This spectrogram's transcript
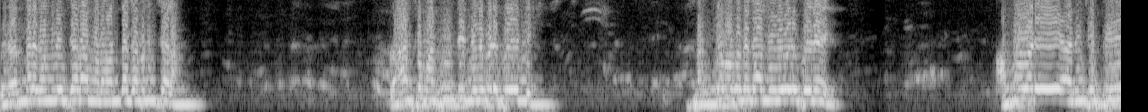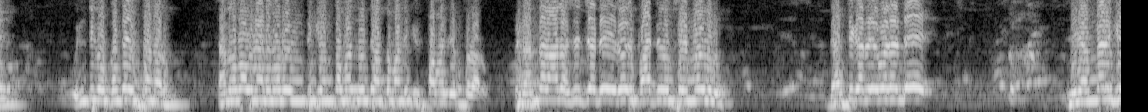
మీరందరూ గమనించాలా? మనం అంతా గమనించాలా? రాష్ట్రం అభివృద్ధి నిలబడిపోయింది. సంక్షేమ పథకాలు నిలబడిపోయినాయి. అమ్మఒడి అని చెప్పి ఇంటికి ఒక్కటే ఇస్తున్నారు. చంద్రబాబు నాయుడు గారు ఇంటికి ఎంతమంది ఉంటే అంతమందికి ఇస్తామని చెప్తున్నారు. మీరందరూ ఆలోచించండి. ఈ రోజు పార్టీ నుంచి ఎన్నోళ్ళు గట్టిగా నిలబడండి. మీ అందరికీ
